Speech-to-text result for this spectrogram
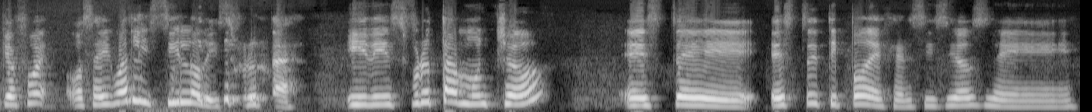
que fue, o sea, igual y sí lo disfruta, y disfruta mucho este, este tipo de ejercicios de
